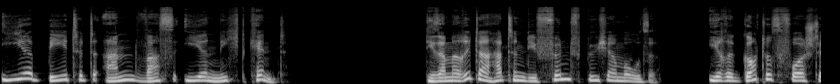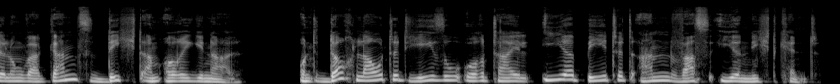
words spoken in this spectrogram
ihr betet an, was ihr nicht kennt. Die Samariter hatten die fünf Bücher Mose. Ihre Gottesvorstellung war ganz dicht am Original. Und doch lautet Jesu Urteil, ihr betet an, was ihr nicht kennt.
